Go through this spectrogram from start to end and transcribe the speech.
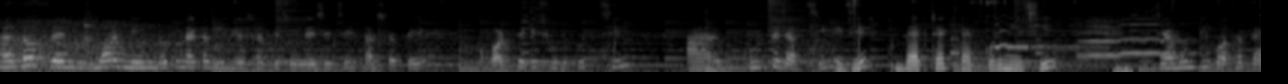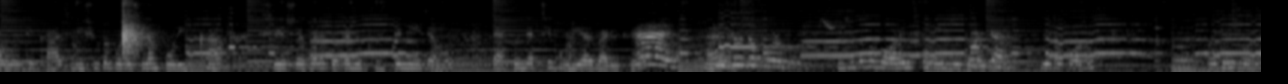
হ্যালো ফ্রেন্ড গুড মর্নিং নতুন একটা ভিডিওর সাথে চলে এসেছি। তার সাথে ঘর থেকে শুরু করছি আর ঘুরতে যাচ্ছি। এই যে ব্যাগ ট্যাগ প্যাক করে নিয়েছি। যেমনটি কথা তেমনটি কাজ। রিশুকে বলেছিলাম পরীক্ষা শেষ হয়ে গেলে তোকে আমি ঘুরতে নিয়ে যাব। তো এখন যাচ্ছি গুড়িয়ার বাড়িতে। হ্যাঁ। জুতো পরবো। জুতো তো অরেঞ্জ কালারের জুতো? যেটা পরো ওইটাই পরো।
